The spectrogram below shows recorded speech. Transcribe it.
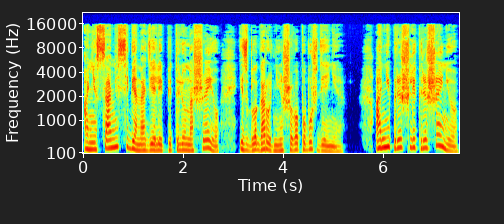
Они сами себе надели петлю на шею из благороднейшего побуждения. Они пришли к решению,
